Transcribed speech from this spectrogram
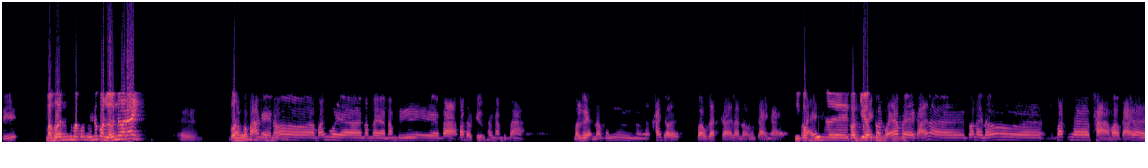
tí. Mà hơn nhưng mà con đấy nó còn lớn nữa đấy. Ừ. Con của bác này nó bác nuôi năm nay là năm thứ ba bắt đầu trứng sang năm thứ ba mà luyện nó cũng khách rồi. Vào gật cái là nó gái ngay. Thì con nãy- kia con kia Đấy, con của em về cái là con này nó bác à, thả vào cái là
